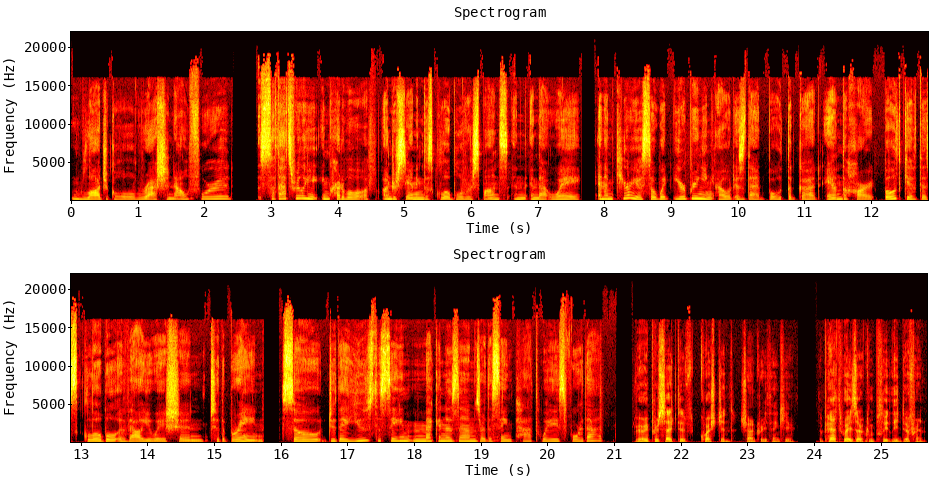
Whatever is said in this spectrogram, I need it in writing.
logical rationale for it. So that's really incredible of understanding this global response in, in that way. And I'm curious so, what you're bringing out is that both the gut and the heart both give this global evaluation to the brain. So, do they use the same mechanisms or the same pathways for that? Very perceptive question, Shankari. Thank you. The pathways are completely different.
